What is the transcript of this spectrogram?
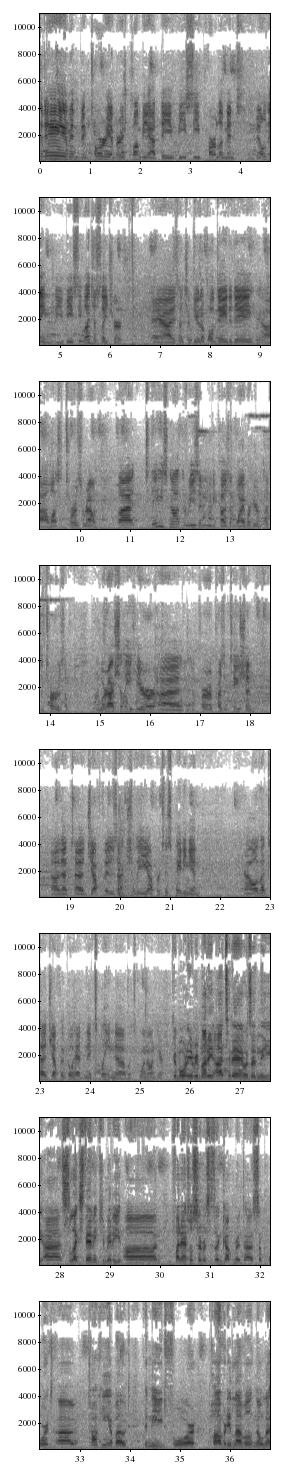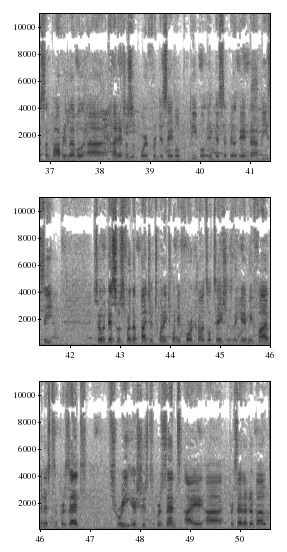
today I'm in Victoria, British Columbia at the BC Parliament building, the BC Legislature. Uh, it's such a beautiful day today, uh, lots of tourists around, but today's not the reason because of why we're here because of tourism. We're actually here uh, for a presentation uh, that uh, Jeff is actually participating in. I'll let uh, Jeff go ahead and explain uh, what's going on here. Good morning, everybody. Uh, today I was in the uh, Select Standing Committee on Financial Services and Government uh, Support, uh, talking about the need for poverty level, no less than poverty level, financial support for disabled people in, in BC. So this was for the Budget 2024 consultations. They gave me five minutes to present, three issues to present. I presented about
